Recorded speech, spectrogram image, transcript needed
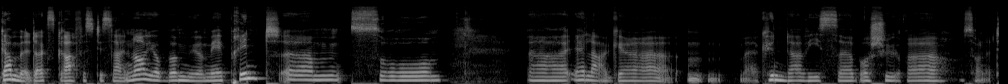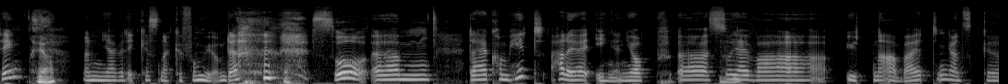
gammeldags grafisk designer og jobber mye med print. Um, så uh, jeg lager um, kundeaviser, brosjyrer og sånne ting. Ja. Men jeg vil ikke snakke for mye om det. så um, da jeg kom hit, hadde jeg ingen jobb. Uh, så jeg var uten arbeid en ganske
